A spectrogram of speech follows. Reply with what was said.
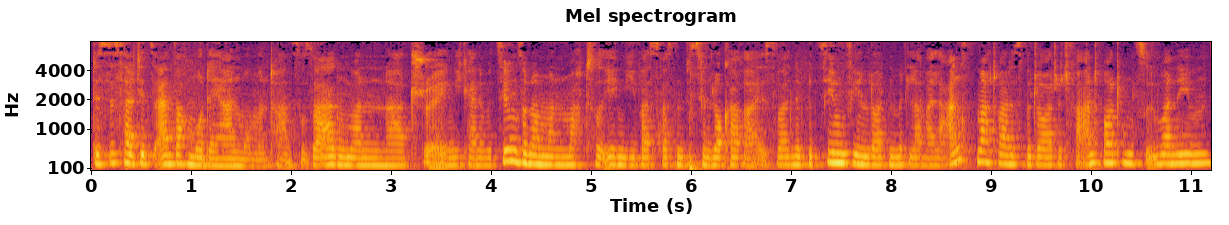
das ist halt jetzt einfach modern momentan zu sagen, man hat irgendwie keine Beziehung, sondern man macht so irgendwie was, was ein bisschen lockerer ist, weil eine Beziehung vielen Leuten mittlerweile Angst macht, weil es bedeutet, Verantwortung zu übernehmen.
